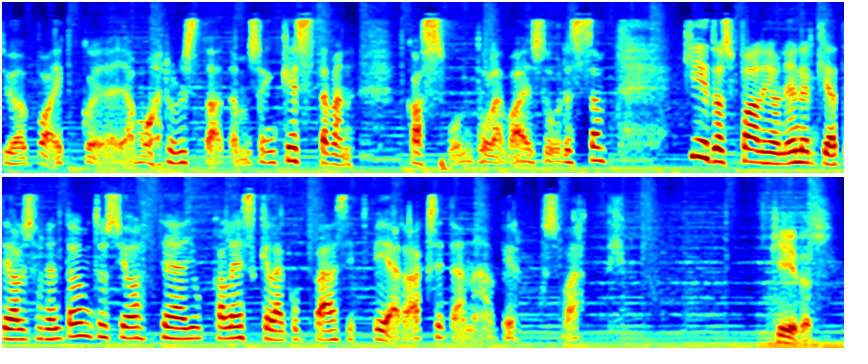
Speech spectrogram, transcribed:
työpaikkoja ja mahdollistaa tämmöisen kestävän kasvun tulevaisuudessa. Kiitos paljon energiateollisuuden toimitusjohtaja Jukka Leskelä, kun pääsit vieraaksi tänään Virkkusvarttiin. Kiitos.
